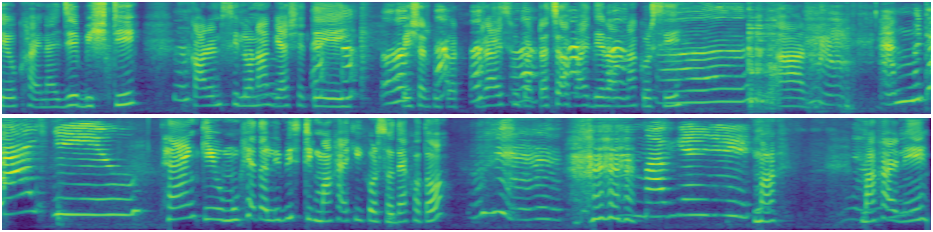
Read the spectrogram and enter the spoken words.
কেউ খায় নাই। যে বৃষ্টি কারেন্ট ছিল না, গ্যাসেতে এই প্রেশার কুকার রাইস কুকারটা চাপাই দিয়ে রান্না করছি। আর থ্যাংক ইউ মুখে তো লিপস্টিক মাখায় কি করছ? দেখো তো। মাখ মাখায়নি?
